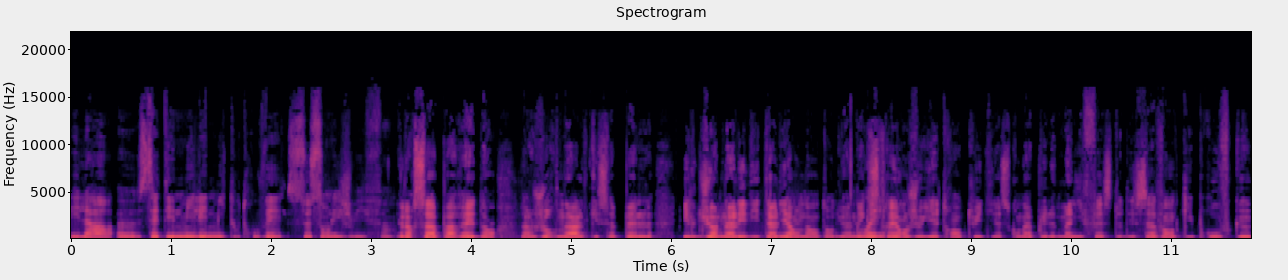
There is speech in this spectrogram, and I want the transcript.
Et là, euh, cet ennemi, l'ennemi tout trouvé, ce sont les Juifs. Et alors, ça apparaît dans un journal qui s'appelle Il Giornale d'Italia. On a entendu un extrait. Oui. En juillet 38, il y a ce qu'on appelait le manifeste des savants qui prouve que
